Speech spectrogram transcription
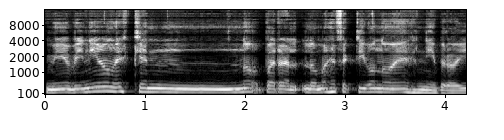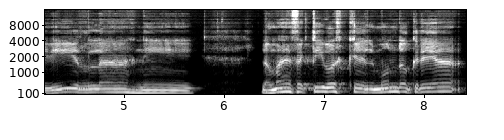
Mi opinión es que no, para lo más efectivo no es ni prohibirlas, ni lo más efectivo es que el mundo crea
